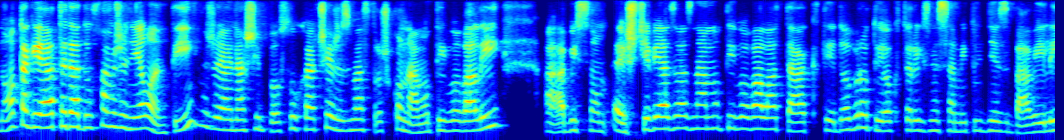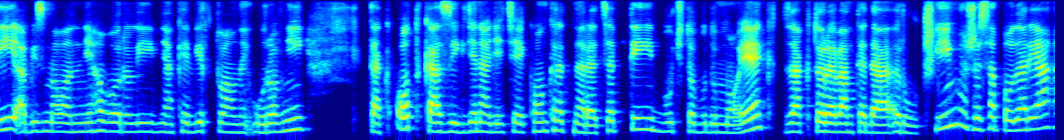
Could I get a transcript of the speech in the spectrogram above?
No tak ja teda dúfam, že nielen ty, že aj naši poslucháči, že sme vás trošku namotivovali a aby som ešte viac vás namotivovala, tak tie dobroty, o ktorých sme sa my tu dnes bavili, aby sme len nehovorili v nejakej virtuálnej úrovni, tak odkazy, kde nájdete konkrétne recepty, buď to budú moje, za ktoré vám teda rúčim, že sa podaria,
